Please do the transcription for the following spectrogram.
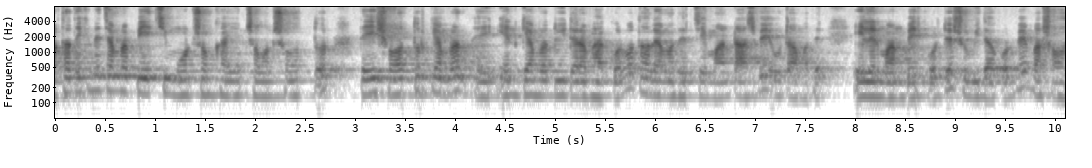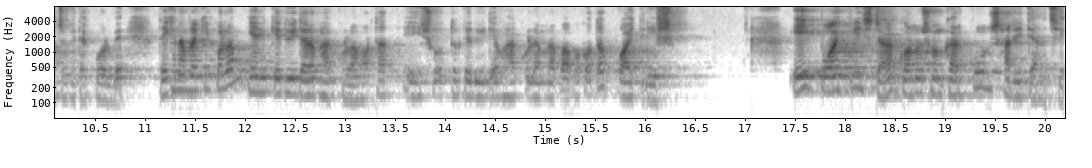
অর্থাৎ এখানে যে আমরা পেয়েছি মোট সংখ্যা এন সমান সত্তর, তো এই সত্তরকে আমরা, এই এনকে আমরা দুই দ্বারা ভাগ করব, তাহলে আমাদের যে মানটা আসবে, ওটা আমাদের এল এর মান বের করতে সুবিধা করবে বা সহযোগিতা করবে। তো এখানে আমরা কি করলাম? এনকে দুই দ্বারা ভাগ করলাম। অর্থাৎ এই সত্তরকে দুই দিয়ে ভাগ করলে আমরা পাবো কত? পঁয়ত্রিশ। এই পঁয়ত্রিশটা গণসংখ্যার কোন সারিতে আছে?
